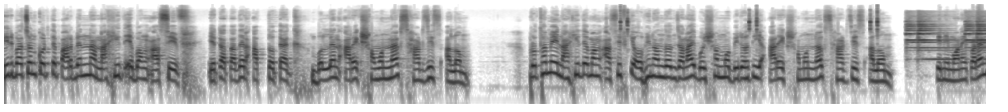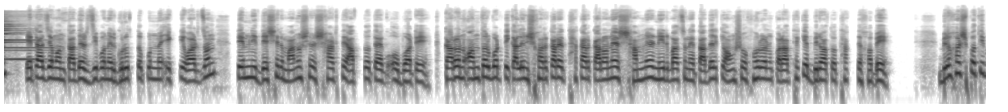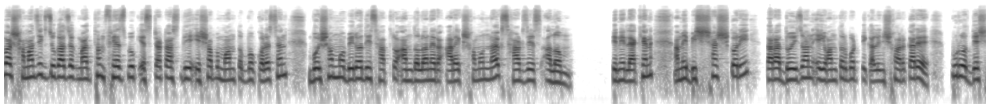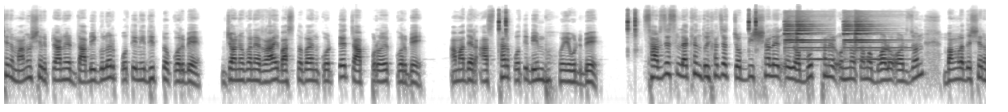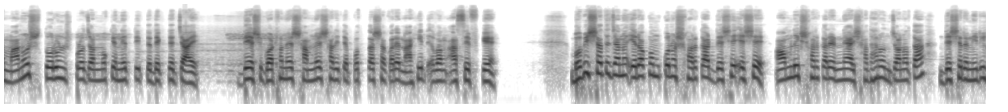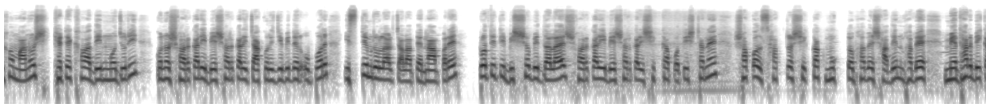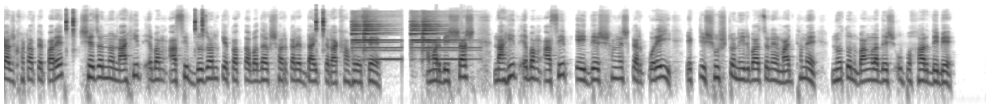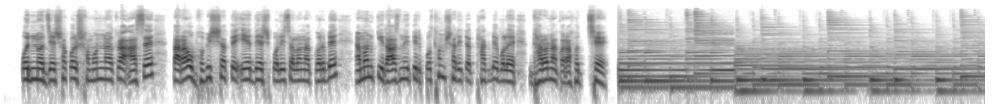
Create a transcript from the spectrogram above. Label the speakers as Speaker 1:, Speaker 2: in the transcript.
Speaker 1: নির্বাচন করতে পারবেন না নাহিদ এবং আসিফ। এটা তাদের আত্মত্যাগ, বললেন আরেক সমন্বয়ক সার্জিস আলম। প্রথমেই নাহিদ এবং আসিফকে অভিনন্দন জানায় বৈষম্য বিরোধী আরেক সমন্বয়ক সার্জিস আলম। তিনি মনে করেন, এটা যেমন তাদের জীবনের গুরুত্বপূর্ণ একটি অর্জন, তেমনি দেশের মানুষের স্বার্থে আত্মত্যাগ ও বটে। কারণ অন্তর্বর্তীকালীন সরকারের থাকার কারণে সামনের নির্বাচনে তাদেরকে অংশগ্রহণ করা থেকে বিরত থাকতে হবে। বৃহস্পতিবার সামাজিক যোগাযোগ মাধ্যম ফেসবুক স্ট্যাটাস দিয়ে এসব মন্তব্য করেছেন বৈষম্য বিরোধী ছাত্র আন্দোলনের আরেক সমন্বয়ক সার্জিস আলম। তিনি লেখেন, আমি বিশ্বাস করি তারা দুইজন এই অন্তর্বর্তীকালীন সরকারে পুরো দেশের মানুষের প্রাণের দাবিগুলোর প্রতিনিধিত্ব করবে, জনগণের রায় বাস্তবায়ন করতে চাপ প্রয়োগ করবে, আমাদের আস্থার প্রতিবিম্ব হয়ে উঠবে। সার্জেস লেখেন দুই হাজার চব্বিশ সালের এই অভ্যুত্থানের অন্যতম বড় অর্জন বাংলাদেশের মানুষ তরুণ প্রজন্মকে নেতৃত্বে দেখতে চায়। দেশ গঠনের সামনের সারিতে প্রত্যাশা করে নাহিদ এবং আসিফকে। ভবিষ্যতে যেন এরকম কোনো সরকার দেশে এসে আওয়ামী লীগ সরকারের ন্যায় সাধারণ জনতা, দেশের নিরীহ মানুষ, খেটে খাওয়া দিনমজুরি, কোনো সরকারি, বেসরকারি চাকরিজীবীদের উপর স্টিম রোলার চালাতে না পারে প্রতিটি বিশ্ববিদ্যালয়ের সরকারি, বেসরকারি শিক্ষা প্রতিষ্ঠানে সকল ছাত্র শিক্ষক মুক্তভাবে, স্বাধীনভাবে মেধার বিকাশ ঘটাতে পারে। সেজন্য নাহিদ এবং আসিফ দুজনকে তত্ত্বাবধায়ক সরকারের দায়িত্বে রাখা হয়েছে। আমার বিশ্বাস, নাহিদ এবং আসিফ এই দেশ সংস্কার করেই একটি সুষ্ঠু নির্বাচনের মাধ্যমে নতুন বাংলাদেশ উপহার দিবে। অন্য যে সকল সমন্বয়করা আছে, তারাও ভবিষ্যতে এ দেশ পরিচালনা করবে, এমনকি রাজনীতির প্রথম সারিতে থাকবে বলে ধারণা করা হচ্ছে।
